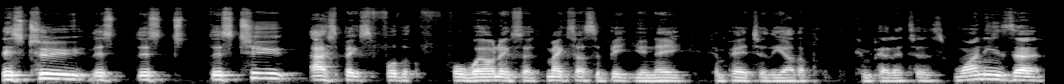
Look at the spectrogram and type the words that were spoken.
there's two there's there's there's two aspects for the for Wellnex that makes us a bit unique compared to the other competitors. One is that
